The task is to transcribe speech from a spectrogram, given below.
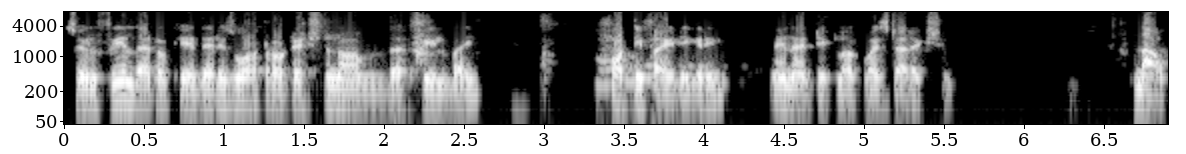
so you'll feel that okay there is what? Rotation of the field by 45 degree in anti-clockwise direction. Now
